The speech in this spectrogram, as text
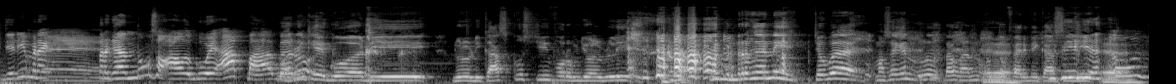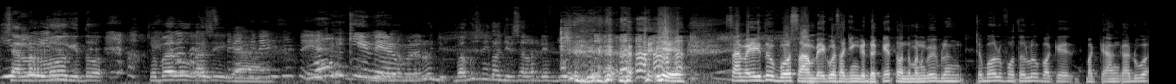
Jadi mereka Oke. tergantung soal gue apa Wah, baru ini kayak gua di dulu di Kaskus cuy forum jual beli. ini bener nggak nih? Coba maksudnya kan lu tahu kan untuk Iya. verifikasi Iya. Oh, gitu seller ya. lu gitu. Coba lu kasih ya. Situ ya. mungkin Iya, ya. bener-bener lu bagus nih kalau jadi seller di FJ. Iya. sampai itu bos sampai gue saking gedeknya teman-teman gue bilang coba lu foto lu pakai pakai angka dua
